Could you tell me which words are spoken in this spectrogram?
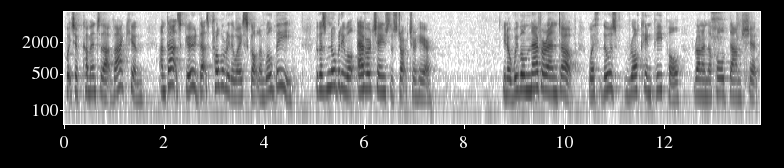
which have come into that vacuum. And that's good. That's probably the way Scotland will be. Because nobody will ever change the structure here. You know, we will never end up with those rocking people running the whole damn ship.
